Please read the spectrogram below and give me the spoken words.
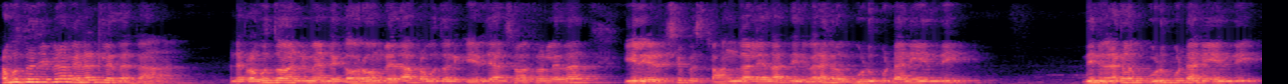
ప్రభుత్వం చెప్పినా వినట్లేదట. అంటే ప్రభుత్వం అంటే అంటే గౌరవం లేదా? ప్రభుత్వాన్ని కేర్ చేయాల్సిన అవసరం లేదా? ఈ లీడర్షిప్ స్ట్రాంగ్గా లేదా? దీని వెనకల గుడుపుట అని ఏంది? దీని వెనకల గుడుపుట అని ఏంది?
